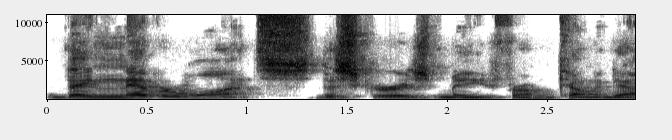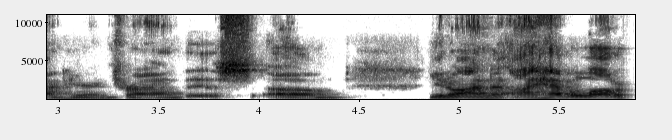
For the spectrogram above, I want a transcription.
they never once discouraged me from coming down here and trying this. Um, you know, I, I have a lot of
